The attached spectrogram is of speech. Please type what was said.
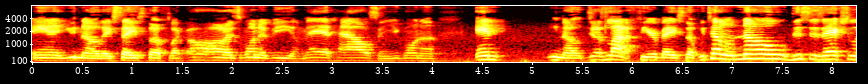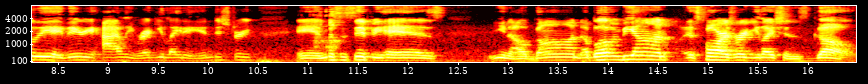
and you know, they say stuff like, "Oh, it's going to be a madhouse," and you're going to, and you know, just a lot of fear based stuff. We tell them, no, this is actually a very highly regulated industry, and Mississippi has, you know, gone above and beyond as far as regulations go.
